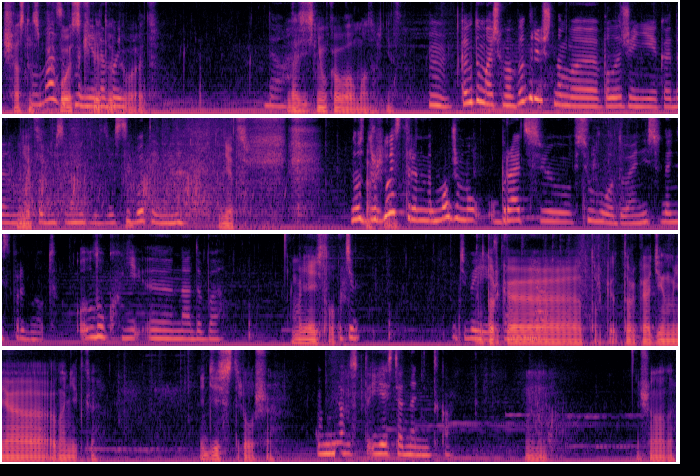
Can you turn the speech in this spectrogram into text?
Сейчас нас Алмазов приходят, мы не скелеты добыли. убивают. да. Да, здесь ни у кого алмазов нет. М, Как думаешь, мы в выигрышном э, положении, когда мы Нет. находимся внутри здесь? Вот именно. Нет. Но с Вообще другой стороны, мы можем убрать э, всю воду, и они сюда не спрыгнут. Лук э, надо бы. У меня есть лук. У, теб- у тебя Ну, есть. только, да? Меня- только, только один, у меня одна нитка. И 10 стрел еще. У меня есть одна нитка. Еще надо.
